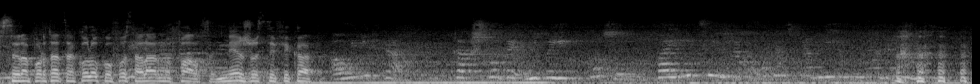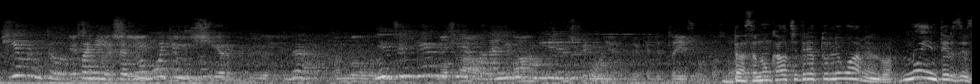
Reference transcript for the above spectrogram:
Să raportați acolo că a fost alarmă falsă, nejustificată. А у них так, как что-то не по их вкусу, полиция не находит с проблемами. Чем им то Если полиция? пришли Другой тем ущерб, Да. он был Инцидент ущерб, она не банк, выполнили ничего закон. нет, я где-то ехал послал. Dar să nu încalce drepturile oamenilor. Nu interzis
